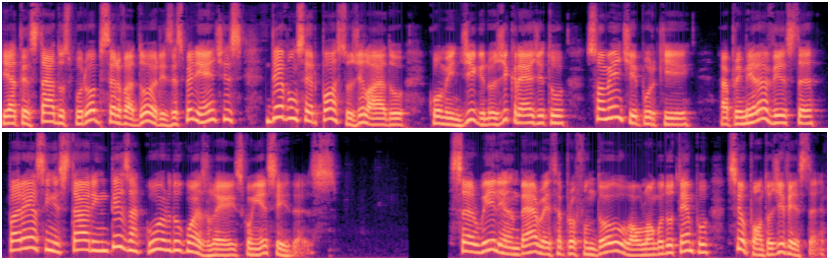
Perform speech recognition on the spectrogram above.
e atestados por observadores experientes devam ser postos de lado, como indignos de crédito, somente porque, à primeira vista, parecem estar em desacordo com as leis conhecidas. Sir William Barrett aprofundou, ao longo do tempo, seu ponto de vista.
